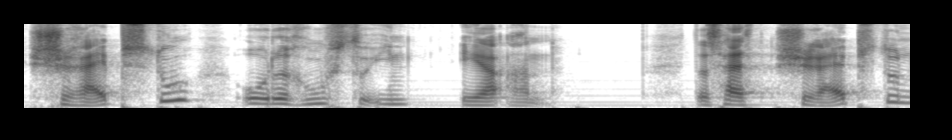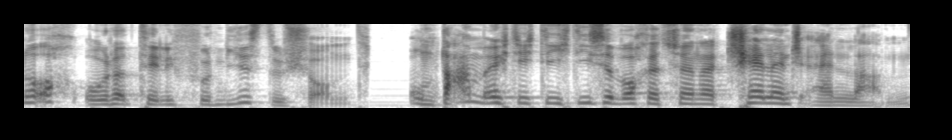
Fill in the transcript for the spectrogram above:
schreibst du oder rufst du ihn eher an? Das heißt, schreibst du noch oder telefonierst du schon? Und da möchte ich dich diese Woche zu einer Challenge einladen.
